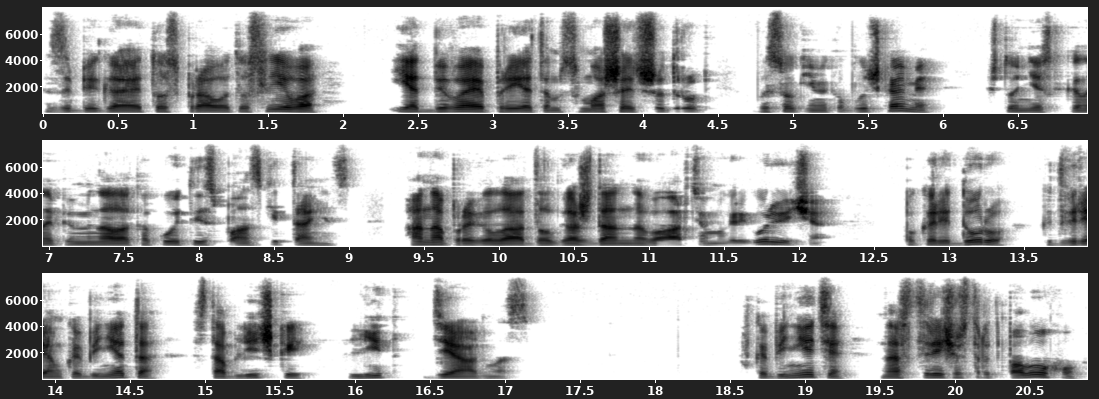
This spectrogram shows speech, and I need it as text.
Забегая то справа, то слева и отбивая при этом сумасшедшую дробь высокими каблучками, что несколько напоминало какой-то испанский танец, она провела долгожданного Артема Григорьевича по коридору к дверям кабинета с табличкой «Лид Диагноз». В кабинете навстречу стратполоху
